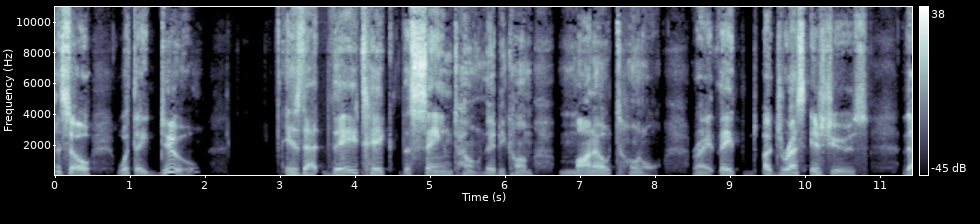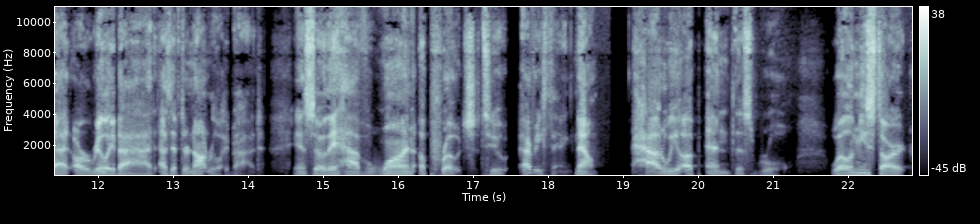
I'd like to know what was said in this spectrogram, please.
And so what they do is that they take the same tone. They become monotonal, right? They address issues that are really bad as if they're not really bad. And so they have one approach to everything. Now, how do we upend this rule? Well, let me start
